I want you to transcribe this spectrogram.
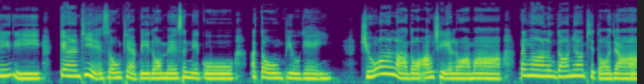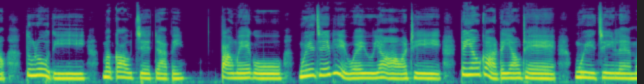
ကြီးသည်ကံဖြင့်အဆုံးဖြတ်ပေးသောမဲစနစ်ကိုအတုံးပြိုခဲ့၏ရိုးအားလာသောအောက်ခြေအလွာမှတငါလူသားများဖြစ်သောကြောင့်သူတို့သည် မကောက်ကျစ်တတ်ပေ ပေါင်မဲကိုငွေကြေးဖြည့်ဝယ်ယူရအောင်အထိတယောက်ကတယောက်တည်းငွေကြေးလည်းမ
